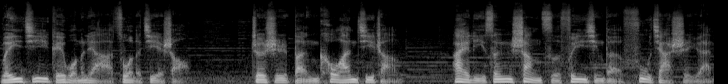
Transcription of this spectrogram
维基给我们俩做了介绍，这是本寇安机长，艾里森上次飞行的副驾驶员，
